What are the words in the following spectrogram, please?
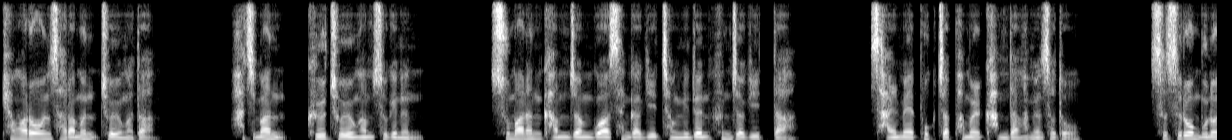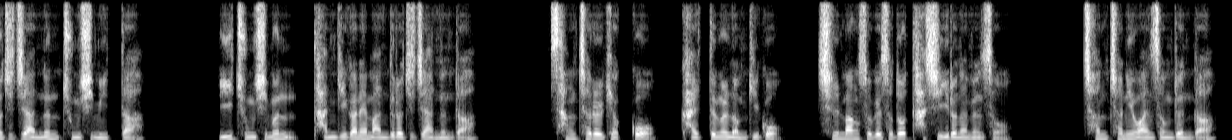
평화로운 사람은 조용하다. 하지만 그 조용함 속에는 수많은 감정과 생각이 정리된 흔적이 있다. 삶의 복잡함을 감당하면서도 스스로 무너지지 않는 중심이 있다. 이 중심은 단기간에 만들어지지 않는다. 상처를 겪고 갈등을 넘기고 실망 속에서도 다시 일어나면서 천천히 완성된다.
